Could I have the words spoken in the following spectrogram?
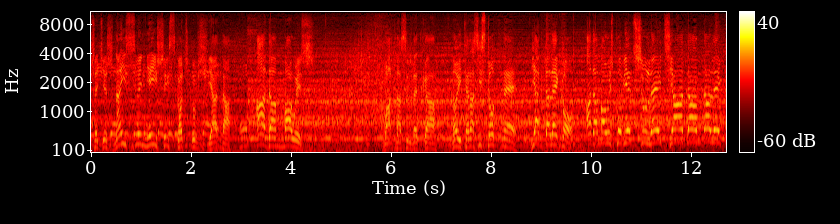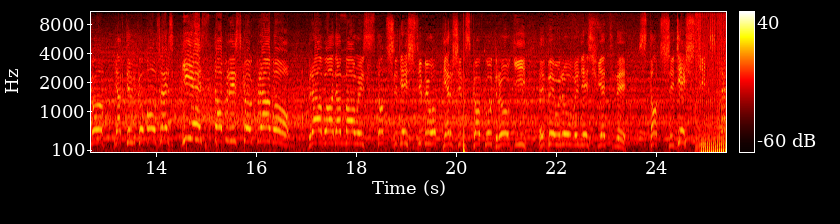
przecież najsłynniejszych skoczków świata. Adam Małysz. Ładna sylwetka. No i teraz istotne, jak daleko. Adam Małysz w powietrzu, leci Adam daleko, jak tylko możesz. I jest dobry skok, brawo! Brawo Adam Małysz, 130 było w pierwszym skoku, drugi był równie świetny. 134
